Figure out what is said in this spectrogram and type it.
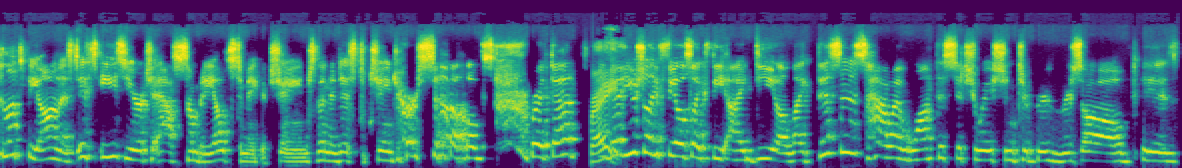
And let's be honest, it's easier to ask somebody else to make a change than it is to change ourselves, right? That, right. that usually feels like the ideal. Like, this is how I want this situation to be resolved is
